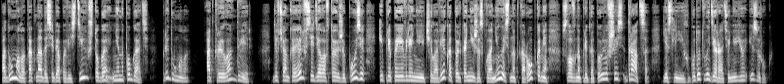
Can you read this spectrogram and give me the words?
Подумала, как надо себя повести, чтобы не напугать. Придумала. Открыла дверь. Девчонка-эльф сидела в той же позе и при появлении человека только ниже склонилась над коробками, словно приготовившись драться, если их будут выдирать у нее из рук.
